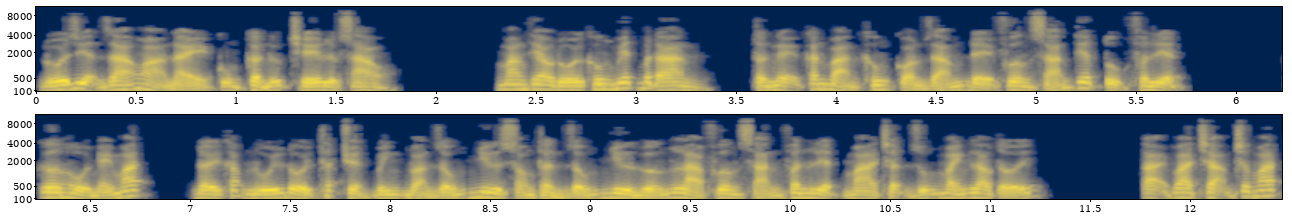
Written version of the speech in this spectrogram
Đối diện giá hỏa này cũng cần ức chế lực sao? Mang theo đối không biết bất an tần nghệ căn bản không còn dám để phương sán tiếp tục phân liệt. Cơ hội nháy mắt đầy khắp núi đồi thất chuyển binh đoàn giống như sóng thần giống như hướng là phương sán phân liệt ma trận dũng mánh lao tới. Tại va chạm trước mắt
